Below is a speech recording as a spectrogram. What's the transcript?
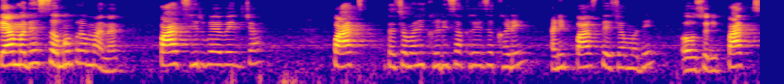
त्यामध्ये समप्रमाणात पाच हिरव्या वेलच्या पाच त्याच्यामध्ये खडी साखरेचे खडे आणि पाच त्याच्यामध्ये सॉरी पाच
